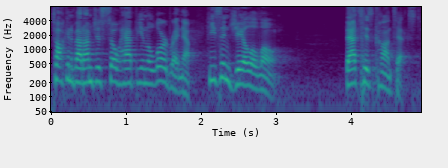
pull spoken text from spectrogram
talking about, I'm just so happy in the Lord right now. He's in jail alone. That's his context.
